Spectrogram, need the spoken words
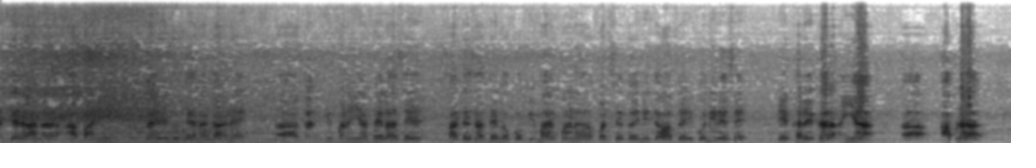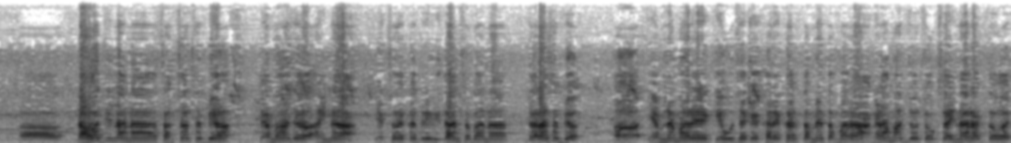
અત્યારે આના, આ પાણી રોકાયેલું છે એના કારણે ગંદકી પણ અહીંયા ફેલાશે. સાથે સાથે લોકો બીમાર પણ પડશે તો એની જવાબદારી કોની રહેશે? એ ખરેખર અહીંયા આપણા દાહોદ જિલ્લાના સંસદ સભ્ય તેમજ અહીંના એકસો એકત્રીસ વિધાનસભાના ધારાસભ્ય એમને મારે કેવું છે કે ખરેખર તમે તમારા આંગણામાં જ ચોકસાઈ ના રાખતા હોય,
